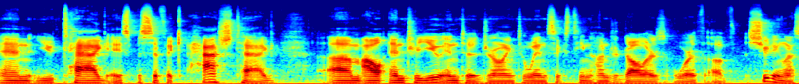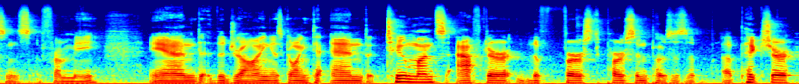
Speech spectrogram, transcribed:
and you tag a specific hashtag, um, I'll enter you into a drawing to win $1,600 worth of shooting lessons from me. And the drawing is going to end two months after the first person posts a, a picture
